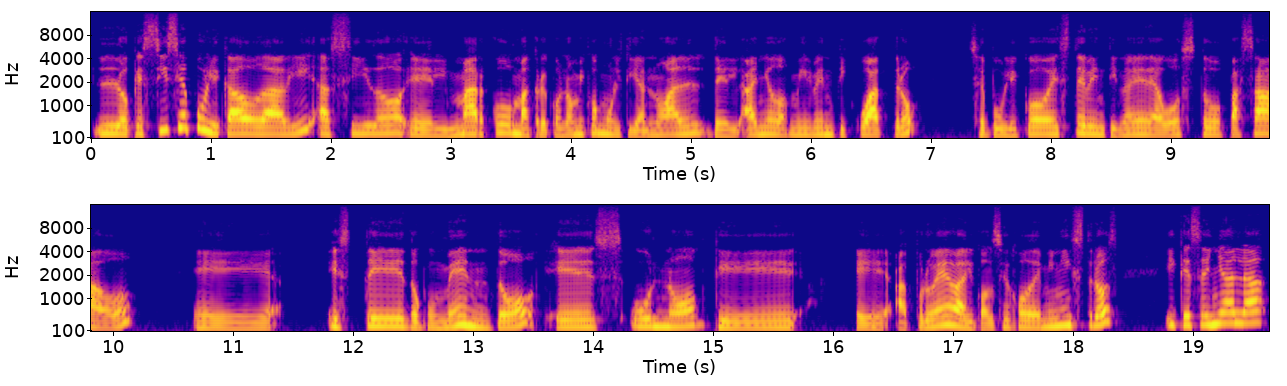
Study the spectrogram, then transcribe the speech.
Lo que sí se ha publicado, David, ha sido el marco macroeconómico multianual del año 2024. Se publicó este 29 de agosto pasado. Eh, este documento es uno que aprueba el Consejo de Ministros y que señala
